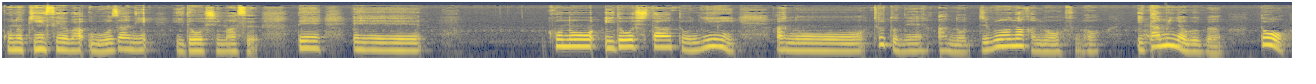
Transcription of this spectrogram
この金星は魚座に移動します。で、えーこの移動した後にあのちょっとねあの自分の中のその痛みの部分と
